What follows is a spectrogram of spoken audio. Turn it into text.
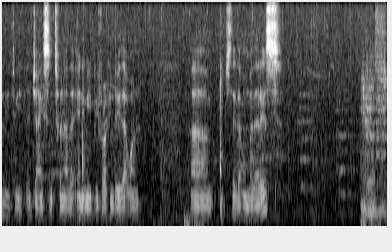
I need to be adjacent to another enemy before I can do that one. Um, just leave that one where that is. Yes.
